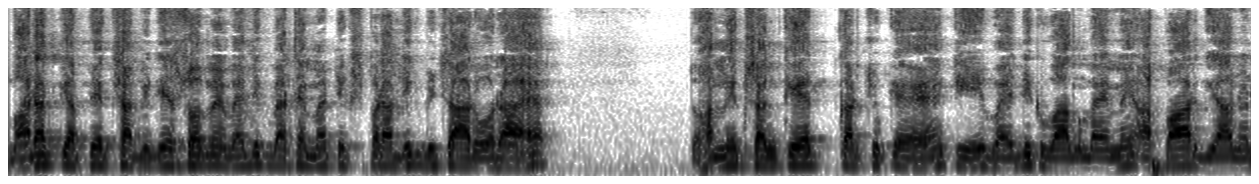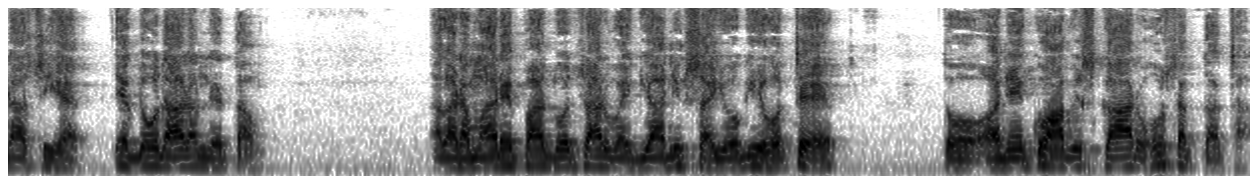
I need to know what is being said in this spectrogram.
भारत की अपेक्षा विदेशों में वैदिक मैथमेटिक्स पर अधिक विचार हो रहा है। तो हम एक संकेत कर चुके हैं कि वैदिक वाग्मय में अपार ज्ञान राशि है। एक दो उदाहरण देता हूँ। अगर हमारे पास दो चार वैज्ञानिक सहयोगी होते तो अनेकों आविष्कार हो सकता था।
